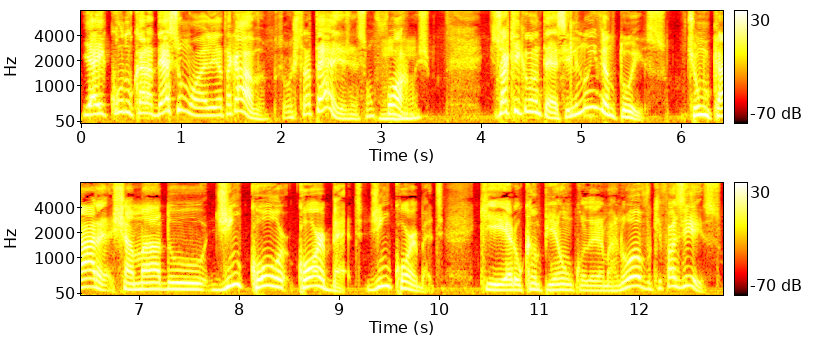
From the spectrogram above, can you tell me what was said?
E aí quando o cara desce o mole, ele atacava. São estratégias, né? São formas. Só que o que acontece? Ele não inventou isso. Tinha um cara chamado Jim Cor Corbett, Jim Corbett, que era o campeão quando ele era mais novo, que fazia isso.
